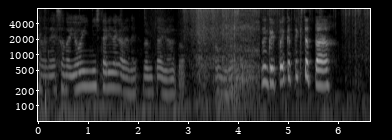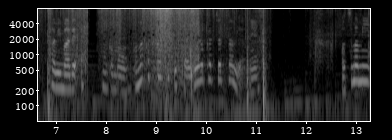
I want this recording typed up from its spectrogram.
今日はね、その余韻に浸りながらね、飲みたいなと思いました。なんかいっぱい買ってきちゃった。ファミマで。なんかもう、お腹空いててさ、いろいろ買っちゃったんだよね。おつまみ、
